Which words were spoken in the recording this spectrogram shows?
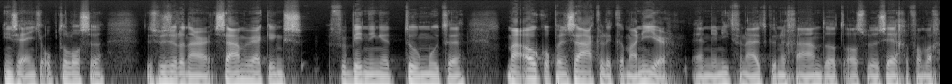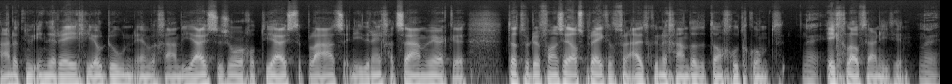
in zijn eentje op te lossen. Dus we zullen naar samenwerkingsverbindingen toe moeten, maar ook op een zakelijke manier. En er niet vanuit kunnen gaan dat als we zeggen van we gaan het nu in de regio doen en we gaan de juiste zorg op de juiste plaats en iedereen gaat samenwerken, dat we er vanzelfsprekend vanuit kunnen gaan dat het dan goed komt. Nee, Ik geloof daar niet in. nee.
